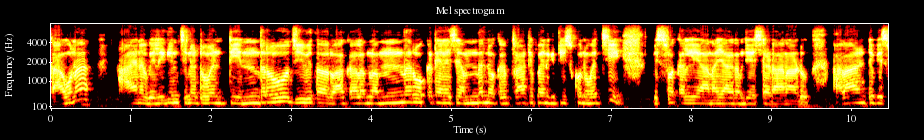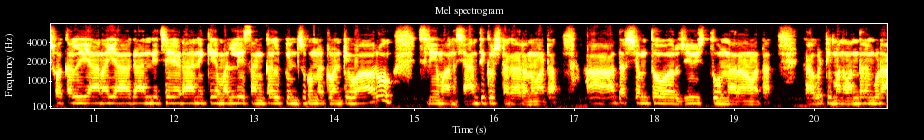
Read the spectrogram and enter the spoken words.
కావున ఆయన వెలిగించినటువంటి ఎందరో జీవితాలు ఆ కాలంలో అందరూ ఒక్కటే అనేసి అందరిని ఒక త్రాటి పైనకి తీసుకొని వచ్చి విశ్వ కళ్యాణ యాగం చేశాడు ఆనాడు. అలాంటి విశ్వ కళ్యాణ యాగాన్ని చేయడానికి మళ్ళీ సంకల్పించుకున్నటువంటి వారు శ్రీమాన్ శాంతి కృష్ణ గారు అనమాట ఆ ఆదర్శంతో వారు జీవిస్తూ ఉన్నారనమాట కాబట్టి మనం అందరం కూడా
